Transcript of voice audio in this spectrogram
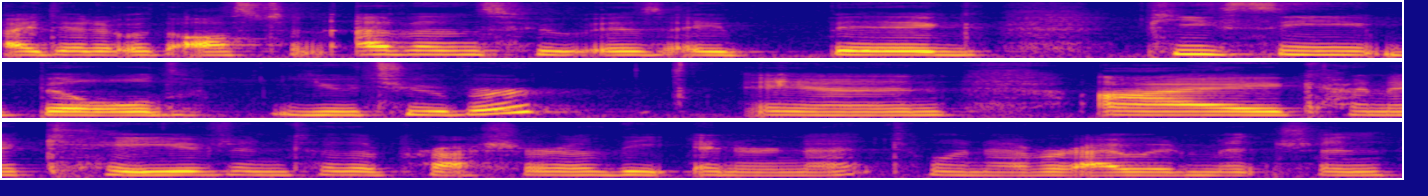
I did it with Austin Evans, who is a big PC build YouTuber. And I kind of caved into the pressure of the internet whenever I would mention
